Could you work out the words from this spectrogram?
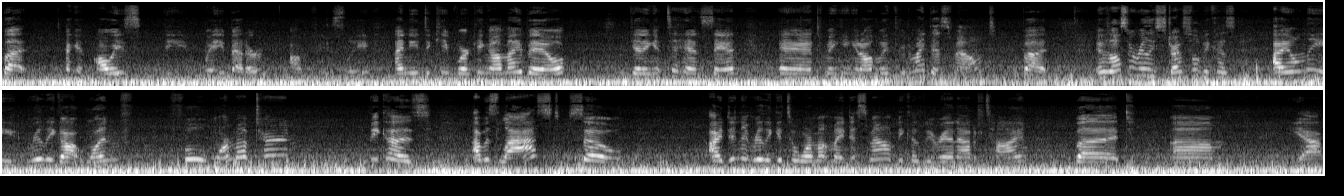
but again, always be way better. Obviously, I need to keep working on my bail getting it to handstand and making it all the way through to my dismount. But it was also really stressful because I only really got one full warm up turn because I was last. So I didn't really get to warm up my dismount because we ran out of time. But um, yeah,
